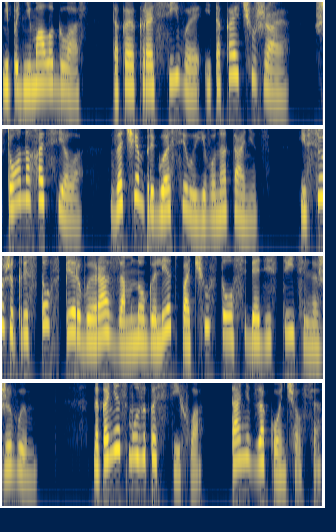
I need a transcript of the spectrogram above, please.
не поднимала глаз. Такая красивая и такая чужая. Что она хотела? Зачем пригласила его на танец? И все же Крестов в первый раз за много лет почувствовал себя действительно живым. Наконец музыка стихла. Танец закончился.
